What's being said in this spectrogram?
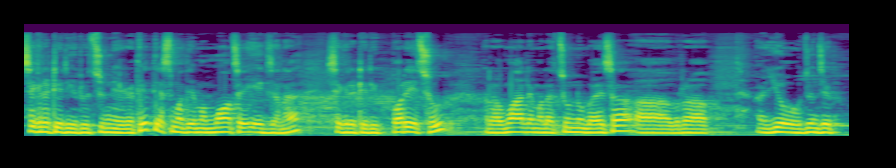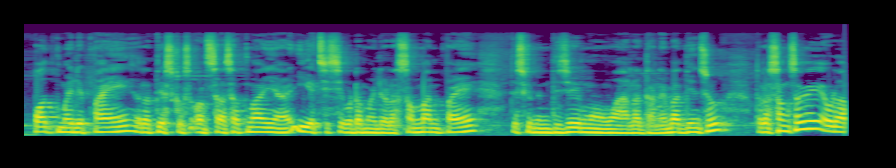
सेक्रेटरीहरू चुनिएका थिए। त्यसमध्येमा म चाहिँ एकजना सेक्रेटरी परेछु र उहाँले मलाई चुन्नुभएछ। र यो जुन चाहिँ पद मैले पाएँ र त्यसको साथसाथमा यहाँ इएचसिसीबाट मैले एउटा सम्मान पाएँ त्यसको निम्ति चाहिँ म उहाँहरूलाई धन्यवाद दिन्छु। तर सँगसँगै एउटा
